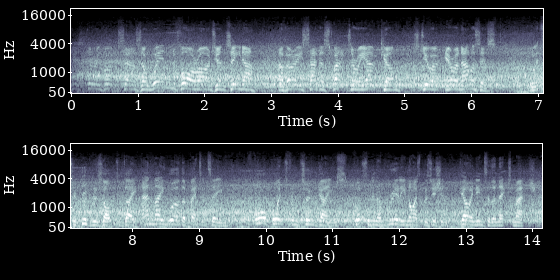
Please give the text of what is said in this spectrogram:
History books as a win for Argentina. A very satisfactory outcome. Stuart, your analysis. Well, it's a good result today, and they were the better team. Four points from two games puts them in a really nice position going into the next match.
